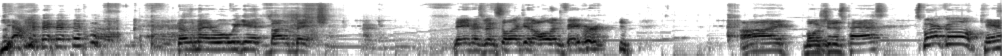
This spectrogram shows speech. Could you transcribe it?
Yeah. Doesn't matter what we get, bottom bitch. Name has been selected. All in favor? I Motion is passed. Sparkle. can't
